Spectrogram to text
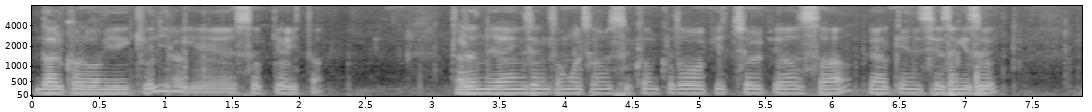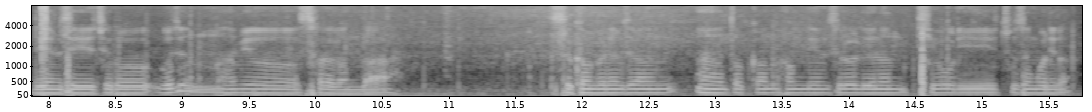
날카로움이 균일하게 섞여 있다. 다른 야행성 동물처럼 스컹크도 빛을 빼앗아 빼앗긴 세상에서 냄새에 주로 의존하며 살아간다. 스컹크 냄새는 어, 독한 황 냄새를 내는 티오리 조성물이다.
